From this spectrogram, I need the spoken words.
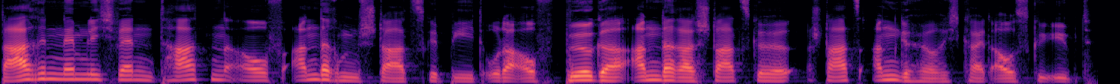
Darin nämlich werden Taten auf anderem Staatsgebiet oder auf Bürger anderer Staatsgehör Staatsangehörigkeit ausgeübt.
